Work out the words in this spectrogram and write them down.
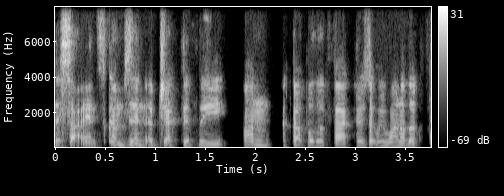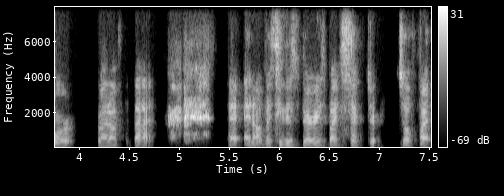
The science comes in objectively on a couple of factors that we want to look for right off the bat. And obviously, this varies by sector. So, if I,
